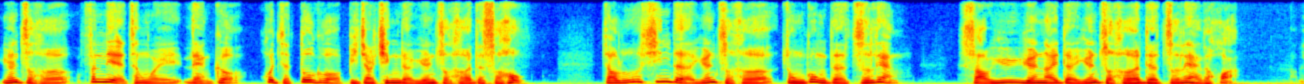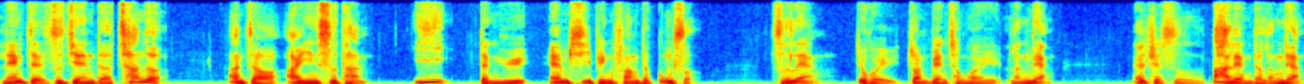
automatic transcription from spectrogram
原子核分裂成为两个或者多个比较轻的原子核的时候，假如新的原子核总共的质量少于原来的原子核的质量的话，两者之间的差额，按照爱因斯坦一等于。mc 平方的公式，质量就会转变成为能量，而且是大量的能量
